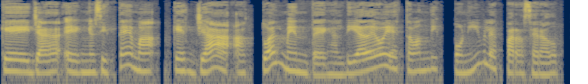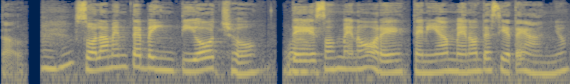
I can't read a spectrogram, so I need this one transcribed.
que ya en el sistema, que ya actualmente, en el día de hoy, estaban disponibles para ser adoptados. Solamente 28 de esos menores tenían menos de 7 años.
